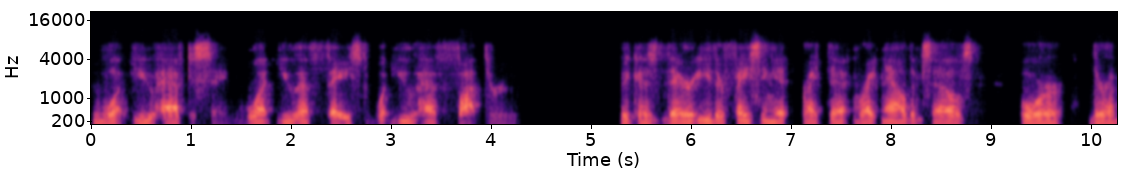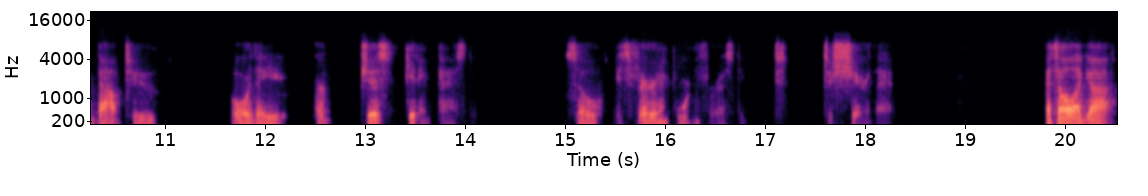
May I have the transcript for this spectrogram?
what you have to say, what you have faced, what you have fought through, because they're either facing it right there, right now themselves, or they're about to, or they are just getting past it. So it's very important for us to, to, to share that. That's all I got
